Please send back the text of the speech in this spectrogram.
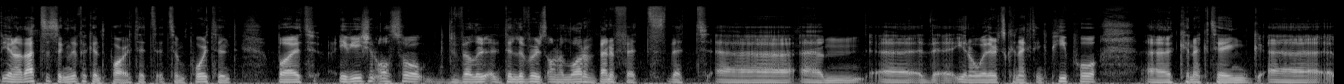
you know that's a significant part. It's it's important, but aviation also devel- delivers on a lot of benefits that uh, um, uh, the, you know whether it's connecting people, uh, connecting, uh,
